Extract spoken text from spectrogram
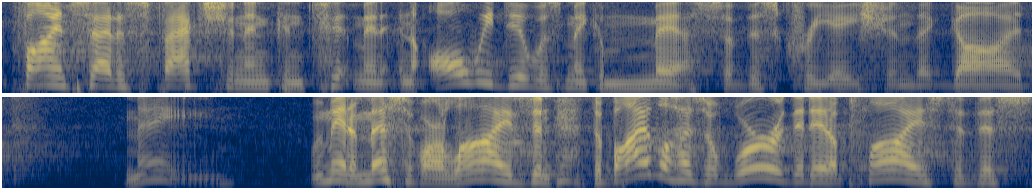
find satisfaction and contentment. And all we did was make a mess of this creation that God made. We made a mess of our lives. And the Bible has a word that it applies to this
